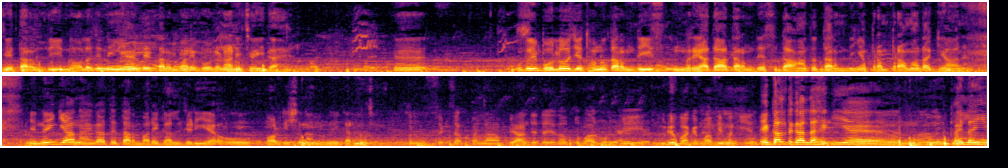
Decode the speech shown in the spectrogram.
ਜੇ ਧਰਮ ਦੀ ਨੌਲੇਜ ਨਹੀਂ ਹੈ ਤੇ ਧਰਮ ਬਾਰੇ ਬੋਲਣਾ ਨਹੀਂ ਚਾਹੀਦਾ ਹੈ। ਉਦੋਂ ਹੀ ਬੋਲੋ ਜੇ ਤੁਹਾਨੂੰ ਧਰਮ ਦੀ ਮਰਿਆਦਾ ਧਰਮ ਦੇ ਸਿਧਾਂਤ ਧਰਮ ਦੀਆਂ ਪਰੰਪਰਾਵਾਂ ਦਾ ਗਿਆਨ ਹੈ। ਇਹ ਨਹੀਂ ਗਿਆਨ ਹੈਗਾ ਤੇ ਧਰਮ ਬਾਰੇ ਗੱਲ ਜਿਹੜੀ ਹੈ ਉਹ ਪੋਲੀਟੀਸ਼ੀਅਨਾਂ ਨੂੰ ਨਹੀਂ ਕਰਨੀ ਚਾਹੀਦੀ। ਸਿੱਖ ਸਾਹਿਬ ਪਹਿਲਾਂ ਬਿਆਨ ਦਿੱਤਾ ਜਾਂਦਾ ਉਸ ਤੋਂ ਬਾਅਦ ਮੁੜ ਕੇ ਵੀਡੀਓ ਪਾ ਕੇ ਮਾਫੀ ਮੰਗੀ ਹੈ ਇਹ ਗਲਤ ਗੱਲ ਹੈਗੀ ਹੈ ਪਹਿਲਾਂ ਹੀ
